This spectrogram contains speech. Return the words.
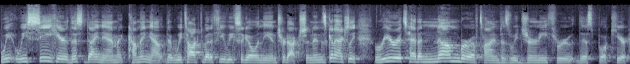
We, we see here this dynamic coming out that we talked about a few weeks ago in the introduction, and it's going to actually rear its head a number of times as we journey through this book here.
